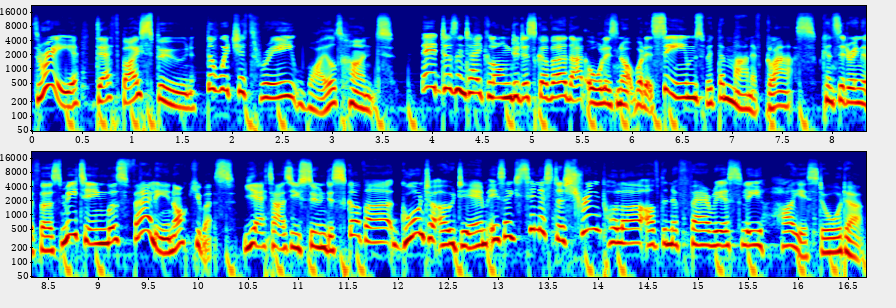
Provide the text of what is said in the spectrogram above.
3. Death by Spoon The Witcher 3 Wild Hunt. It doesn't take long to discover that all is not what it seems with the Man of Glass, considering the first meeting was fairly innocuous. Yet, as you soon discover, Gaunter O'Dimm is a sinister string puller of the nefariously highest order.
